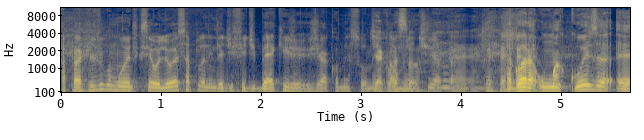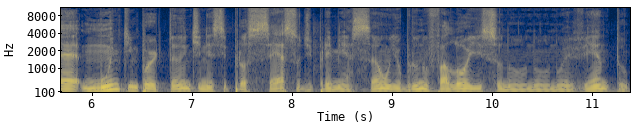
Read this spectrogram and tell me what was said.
A partir do momento que você olhou essa planilha de feedback, já- começou Já começou. mentalmente. Já tá. É. Agora, uma coisa é, muito importante nesse processo de premiação, e o Bruno falou isso no, no, no evento,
